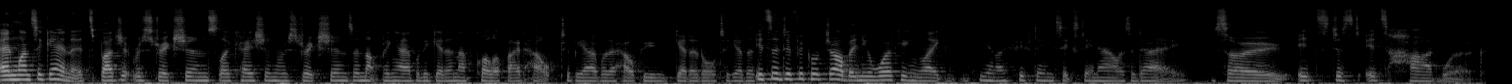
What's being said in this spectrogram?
And once again, it's budget restrictions, location restrictions, and not being able to get enough qualified help to be able to help you get it all together. It's a difficult job, and you're working like, you know, 15, 16 hours a day. So it's just, it's hard work.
